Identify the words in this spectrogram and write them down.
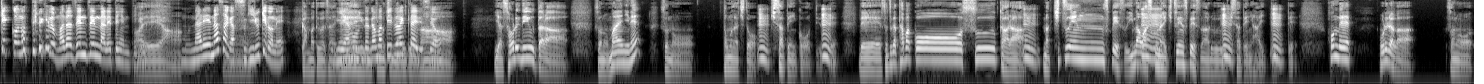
結構乗ってるけど、まだ全然慣れてへんってあいう。ええやん。もう慣れなさが過ぎるけどね。頑張ってくださいね。いやほんと頑張っていただきたいですよ。いや、それで言うたら、その前にね、その、友達とうん。喫茶店行こうって言って、で、そいつがタバコを吸うから、うん。まあ、喫煙スペース、今は少うんうん。ない喫煙スペースのある喫茶店に入っていって、ほんで、俺らが、その、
